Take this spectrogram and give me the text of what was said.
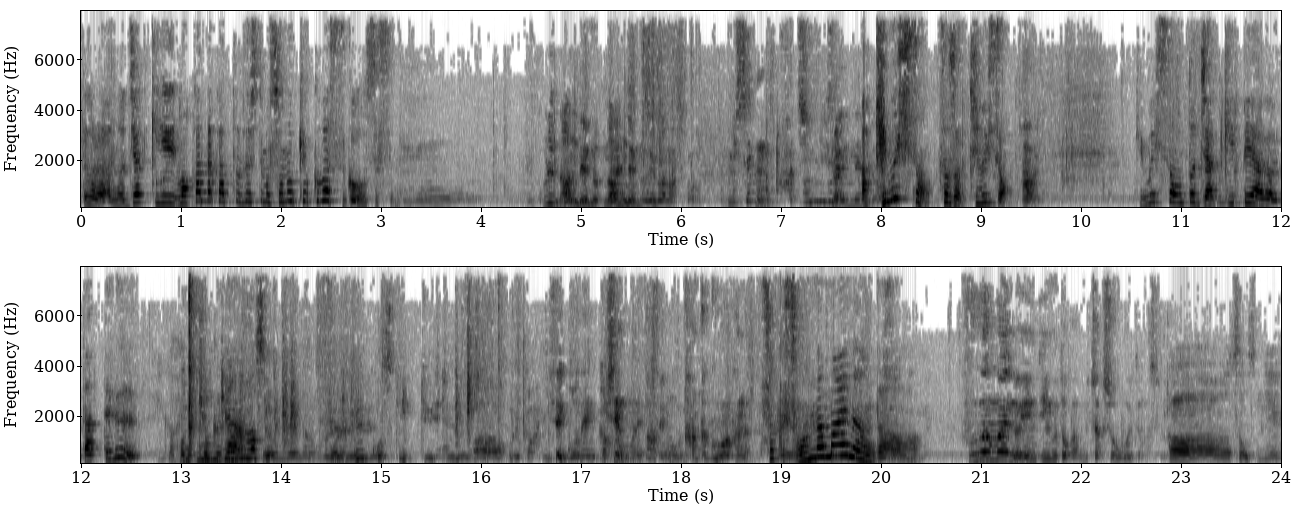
だからあのジャッキー分かんなかったとしてもその曲はすごいおすすめ。これ何年の何年の映画なんですか？2008ぐらい2000年あキム・ヒソン。そうそうキム・ヒソン。はい。キム・ヒソンとジャッキーペアが歌ってるこの曲がますよね。れ結構好きっていう人いるああこれか。2005年か。2005年。あ感覚分かんなくなったそっかそんな前なんだ風話前のエンディングとかめちゃくちゃ覚えてますよ。ああそうですね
